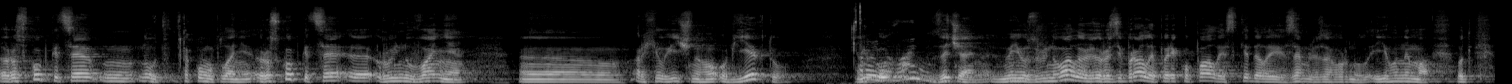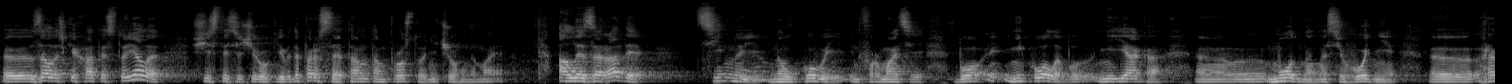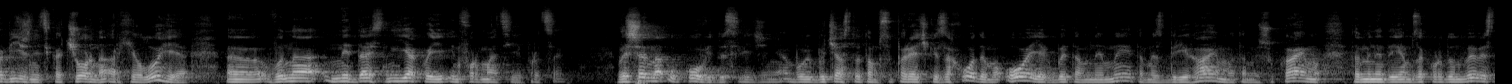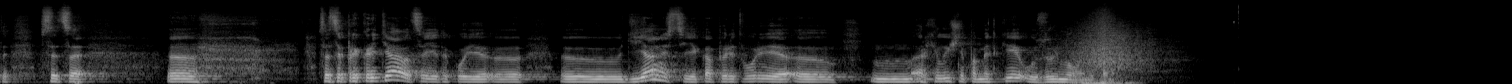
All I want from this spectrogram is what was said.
розкопки це ну, в такому плані. Розкопки це е, руйнування е, археологічного об'єкту. Руйнування? Звичайно, ми його зруйнували, розібрали, перекопали, скидали, землю загорнули. І його нема. От е, залишки хати стояли 6 тисяч років, і тепер все, там, там просто нічого немає. Але заради цінної наукової інформації, бо ніколи, бо ніяка е, модна на сьогодні е, грабіжницька чорна археологія, е, вона не дасть ніякої інформації про це. Лише наукові дослідження, бо, бо часто там суперечки заходимо, ой, якби там не ми, там ми зберігаємо, там ми шукаємо, там ми не даємо за кордон вивезти. Все це, е, все це прикриття цієї такої е, е, діяльності, яка перетворює е, археологічні пам'ятки у зруйновані пам'ятки.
